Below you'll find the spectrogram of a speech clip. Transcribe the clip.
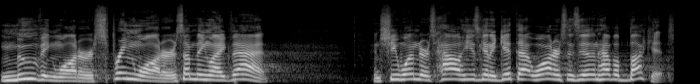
moving water, spring water, or something like that. And she wonders how he's going to get that water since he doesn't have a bucket.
